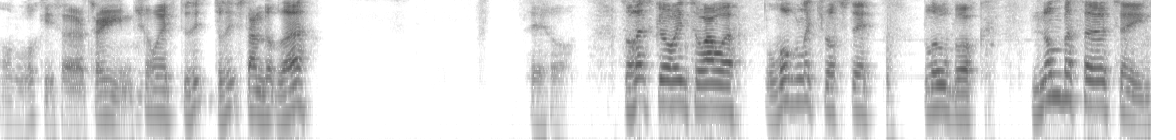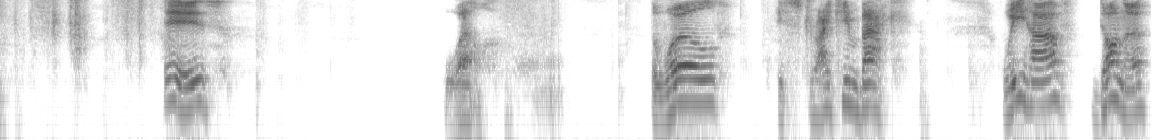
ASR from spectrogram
Unlucky 13. Shall we? Does it does it stand up there? Hey-ho. So let's go into our lovely trusty blue book. Number 13 is, well, the world is striking back. We have Donna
